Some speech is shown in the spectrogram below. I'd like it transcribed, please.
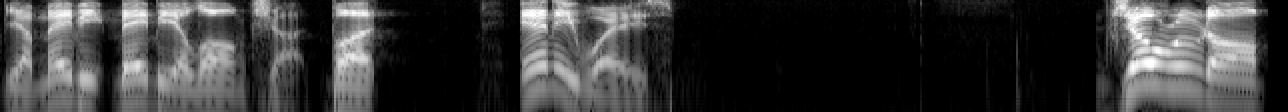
Yeah, maybe maybe a long shot. But anyways, Joe Rudolph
